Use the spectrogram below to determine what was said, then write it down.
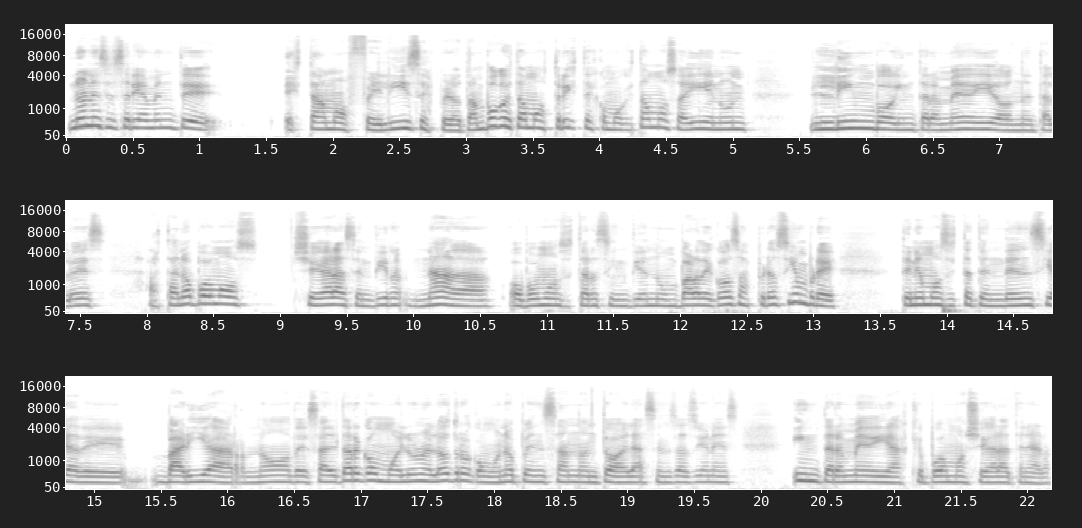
no necesariamente estamos felices, pero tampoco estamos tristes, como que estamos ahí en un limbo intermedio donde tal vez hasta no podemos llegar a sentir nada o podemos estar sintiendo un par de cosas, pero siempre tenemos esta tendencia de variar, ¿no? De saltar como el uno al otro, como no pensando en todas las sensaciones intermedias que podemos llegar a tener.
